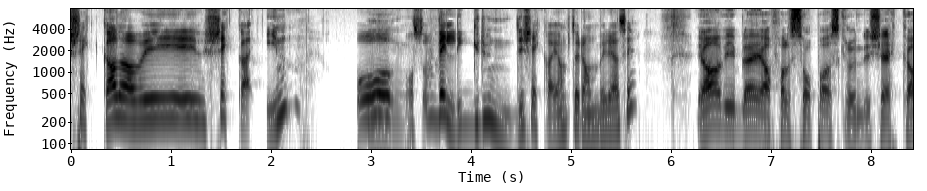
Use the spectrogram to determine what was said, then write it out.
sjekka da vi sjekka inn, og mm. også veldig grundig sjekka i Amsterdam, vil jeg si. Ja, vi ble iallfall såpass grundig sjekka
